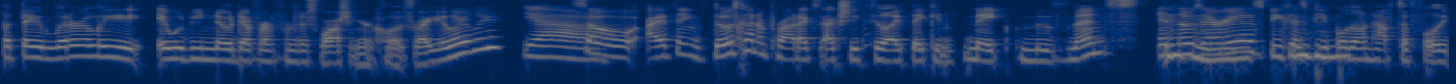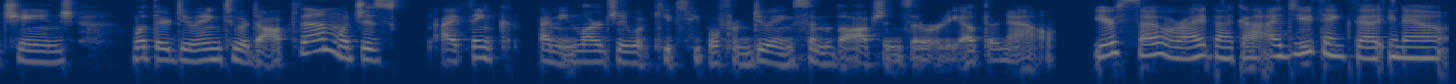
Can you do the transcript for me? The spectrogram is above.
but they literally it would be no different from just washing your clothes regularly. Yeah. So I think those kind of products actually feel like they can make movements in those Mhm. areas because Mhm. people don't have to fully change what they're doing to adopt them, which is I think I mean largely what keeps people from doing some of the options that are already out there now. You're so right, Becca. I do think that, you know,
